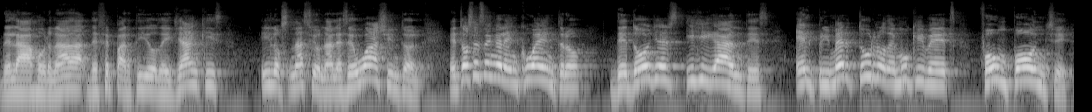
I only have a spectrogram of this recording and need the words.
de la jornada de ese partido de Yankees y los Nacionales de Washington. Entonces en el encuentro de Dodgers y Gigantes, el primer turno de Mookie Betts fue un ponche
